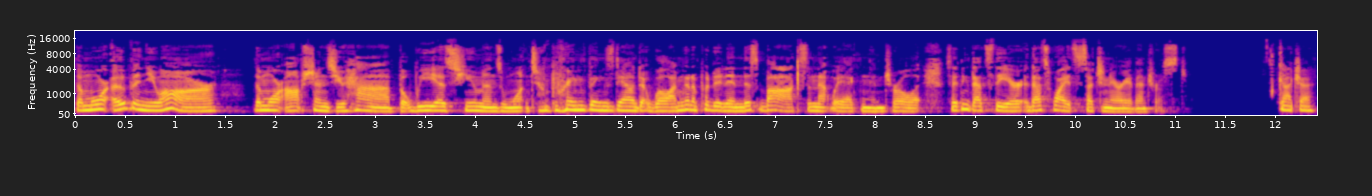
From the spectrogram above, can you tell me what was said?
the more open you are, the more options you have. But we as humans want to bring things down to, well, I'm going to put it in this box and that way I can control it. So I think that's the area, that's why it's such an area of interest. Gotcha.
